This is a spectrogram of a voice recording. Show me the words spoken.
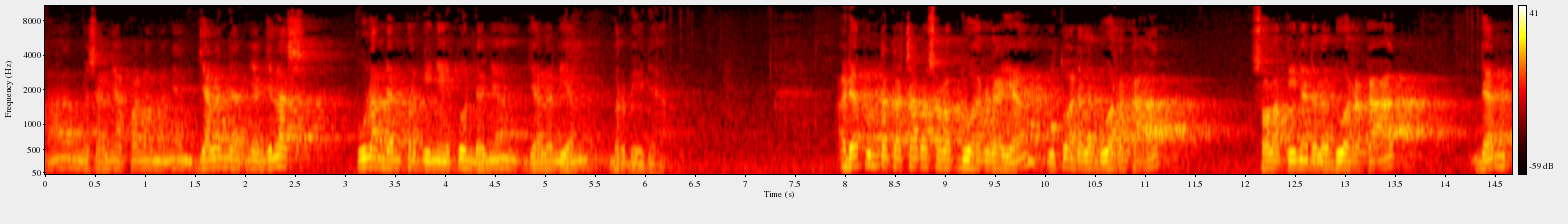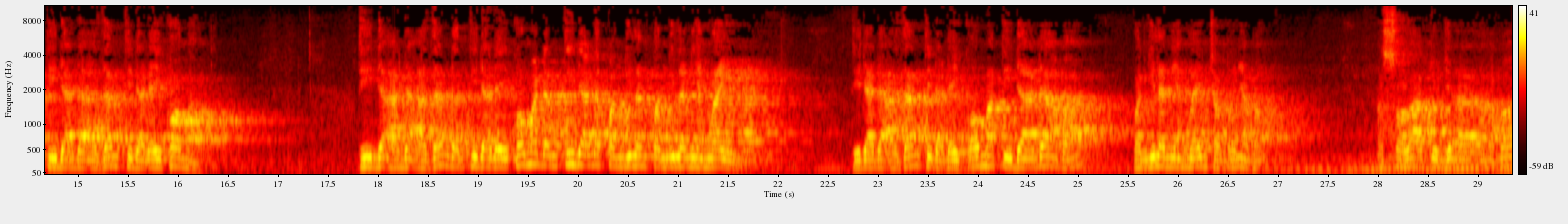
nah, misalnya apa namanya jalan yang jelas pulang dan perginya itu hendaknya jalan yang berbeda. Adapun tata cara sholat dua hari raya itu adalah dua rakaat. Sholat ini adalah dua rakaat dan tidak ada azan, tidak ada iqamah. Tidak ada azan dan tidak ada iqamah dan tidak ada panggilan-panggilan yang lain. Tidak ada azan, tidak ada iqamah, tidak ada apa? Panggilan yang lain contohnya apa? As-salatu apa?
